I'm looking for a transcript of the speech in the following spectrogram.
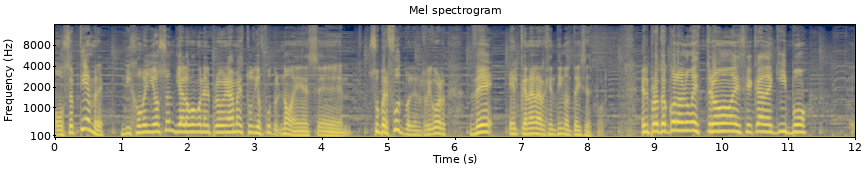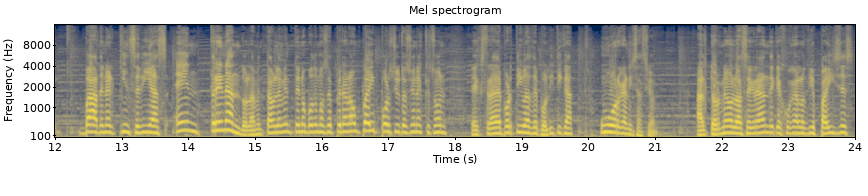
o septiembre, dijo Belloso en diálogo con el programa Estudio Fútbol. No, es eh, Super Fútbol, en rigor de el canal argentino Teis Sport. El protocolo nuestro es que cada equipo eh, va a tener 15 días entrenando. Lamentablemente no podemos esperar a un país por situaciones que son extradeportivas de política u organización. Al torneo lo hace grande que juegan los 10 países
